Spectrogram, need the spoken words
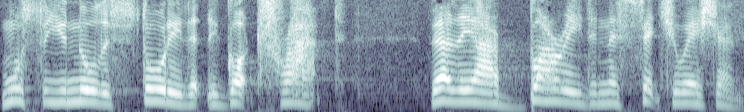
most of you know the story that they got trapped. There they are, buried in this situation.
